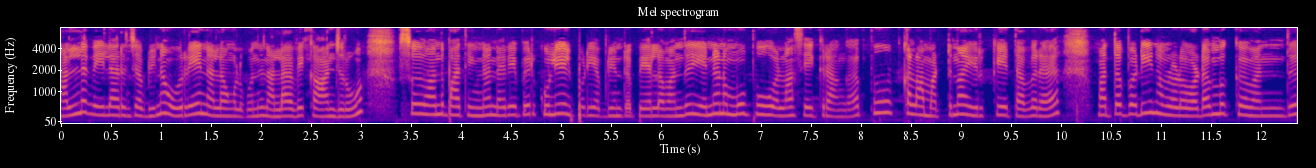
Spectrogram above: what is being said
நல்ல வெயிலாக இருந்துச்சு அப்படின்னா ஒரே நாளில் உங்களுக்கு வந்து நல்லாவே காஞ்சிரும். ஸோ வந்து பார்த்திங்கன்னா நிறைய பேர் குளியல் பொடி அப்படின்ற பேரில் வந்து என்னென்னமோ பூவெல்லாம் சேர்க்குறாங்க. பூக்களாக மட்டும்தான் இருக்கே தவிர மற்றபடி நம்மளோட உடம்புக்கு வந்து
